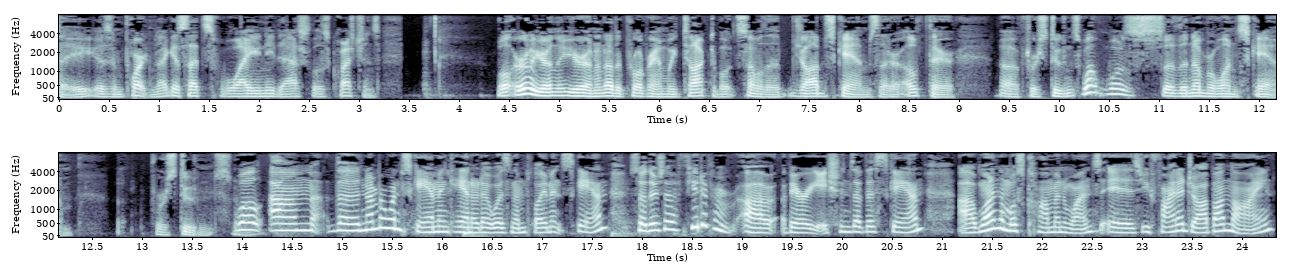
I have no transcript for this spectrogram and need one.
say is important. I guess that's why you need to ask those questions. Well, earlier in the year on another program, we talked about some of the job scams that are out there uh, for students. What was uh, the number one scam for students? Well, um, the number one scam in Canada was an employment scam. So there's a few different uh, variations of this scam. Uh, one of the most common ones is you find a job online.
